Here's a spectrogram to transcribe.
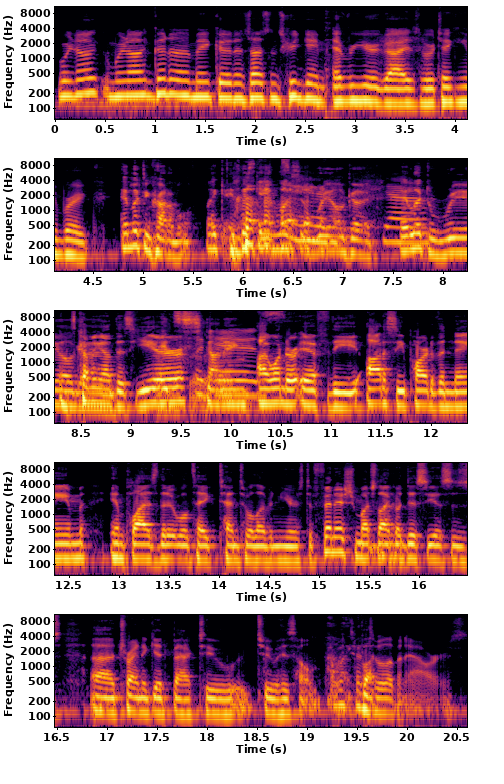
We're not we're not gonna make an Assassin's Creed game every year, guys. We're taking a break. It looked incredible. Like this game looks real good. Yeah. It looked real. It's good. coming out this year. It's stunning. is. I wonder if the Odyssey part of the name implies that it will take 10 to 11 years to finish, much like mm-hmm. Odysseus is uh, trying to get back to to his home. Ten But- to eleven hours.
